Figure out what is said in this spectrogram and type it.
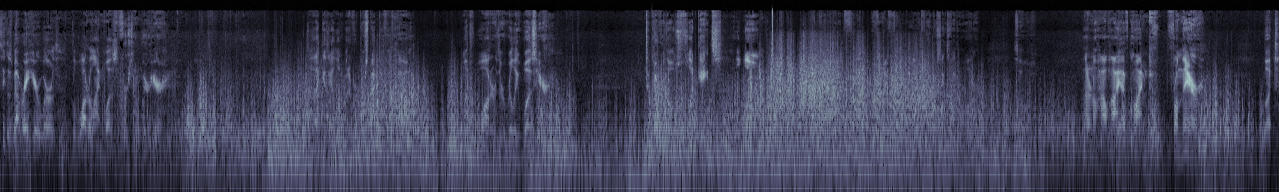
I think it was about right here where the water line was the first time we were here. So that gives you a little bit of a perspective of how much water there really was here. To cover those floodgates alone, six feet of water. So I don't know how high I've climbed from there, but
